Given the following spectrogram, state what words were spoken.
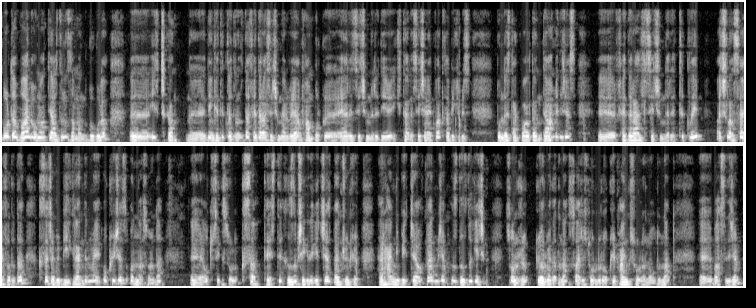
Burada Val-Omat yazdığınız zaman Google'a e, ilk çıkan e, linke tıkladığınızda federal seçimler veya Hamburg e, eyalet seçimleri diye iki tane seçenek var. Tabii ki biz Bundestag-Wahl'dan devam edeceğiz. E, federal seçimlere tıklayıp açılan sayfada da kısaca bir bilgilendirme okuyacağız. Ondan sonra da 38 ee, soruluk kısa testi hızlı bir şekilde geçeceğiz. Ben çünkü herhangi bir cevap vermeyeceğim. Hızlı hızlı geçip sonucu görmek adına sadece soruları okuyup hangi soruların olduğundan e, bahsedeceğim.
